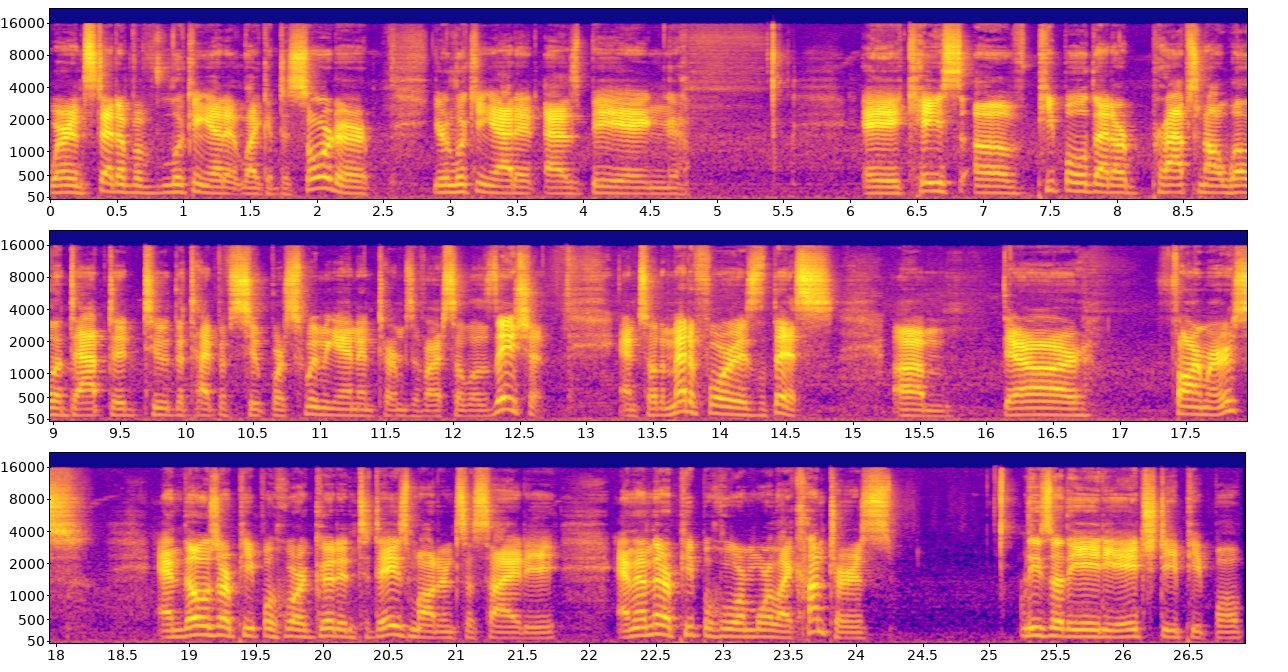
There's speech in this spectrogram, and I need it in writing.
where instead of looking at it like a disorder, you're looking at it as being a case of people that are perhaps not well adapted to the type of soup we're swimming in in terms of our civilization. And so the metaphor is this um, there are farmers, and those are people who are good in today's modern society. And then there are people who are more like hunters. These are the ADHD people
